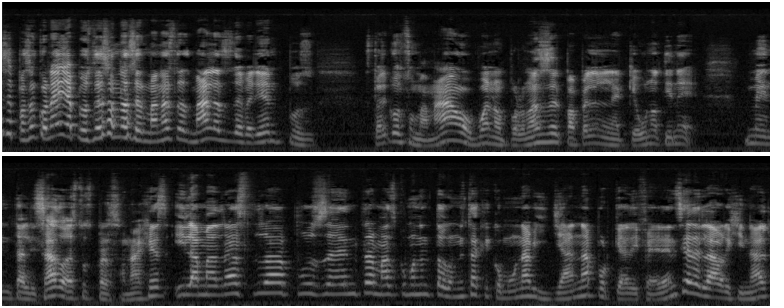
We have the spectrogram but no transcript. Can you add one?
se pasó con ella, pero ustedes son las hermanastras malas, deberían pues estar con su mamá, o bueno, por lo menos es el papel en el que uno tiene mentalizado a estos personajes. Y la madrastra pues entra más como una antagonista que como una villana porque a diferencia de la original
